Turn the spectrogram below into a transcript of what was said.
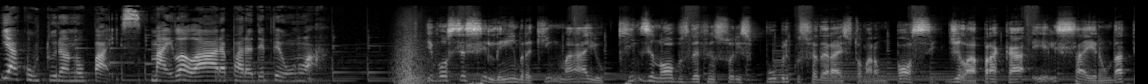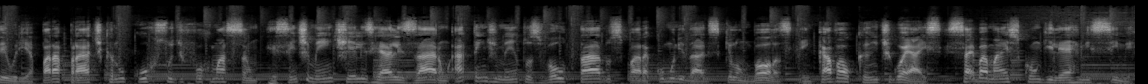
e a cultura no país. Maíla Lara para DPU no ar. E você se lembra que em maio, 15 novos defensores públicos federais tomaram posse? De lá para cá, eles saíram da teoria para a prática no curso de formação. Recentemente, eles realizaram atendimentos voltados para comunidades quilombolas em Cavalcante, Goiás. Saiba mais com Guilherme Simer.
